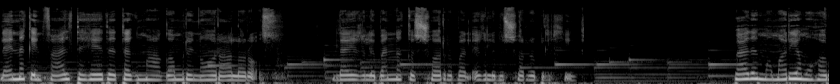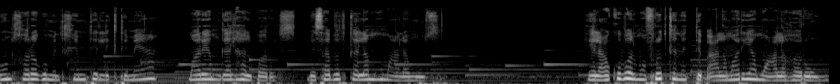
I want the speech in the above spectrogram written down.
لأنك إن فعلت هذا تجمع جمر نار على رأسه. لا يغلبنك الشر بل اغلب الشر بالخير. بعد ما مريم وهارون خرجوا من خيمة الاجتماع مريم جالها البرص بسبب كلامهم على موسى. هي العقوبة المفروض كانت تبقى على مريم وعلى هارون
